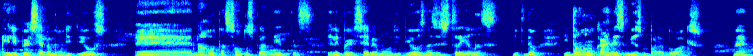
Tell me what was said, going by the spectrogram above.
Ele percebe a mão de Deus é, na rotação dos planetas. Ele percebe a mão de Deus nas estrelas, entendeu? Então não cai nesse mesmo paradoxo. Né?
